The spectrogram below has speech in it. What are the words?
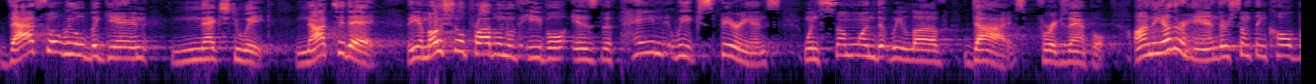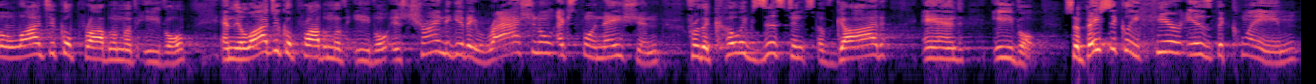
That's what we will begin next week. Not today. The emotional problem of evil is the pain that we experience when someone that we love dies, for example. On the other hand, there's something called the logical problem of evil, and the logical problem of evil is trying to give a rational explanation for the coexistence of God and evil. So basically here is the claim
